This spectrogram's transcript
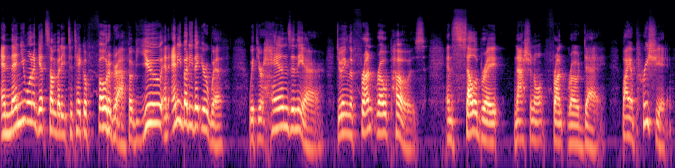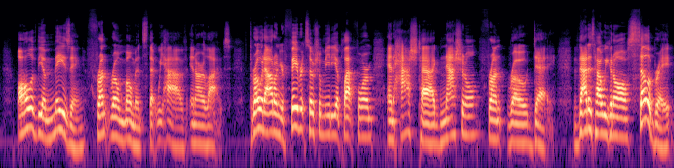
and then you want to get somebody to take a photograph of you and anybody that you're with with your hands in the air, doing the front row pose, and celebrate National Front Row Day by appreciating all of the amazing front row moments that we have in our lives. Throw it out on your favorite social media platform and hashtag National Front Row Day. That is how we can all celebrate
